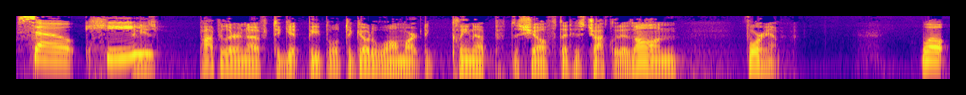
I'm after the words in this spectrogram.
So And he's popular enough to get people to go to Walmart to clean up the shelf that his chocolate is on for him. well,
